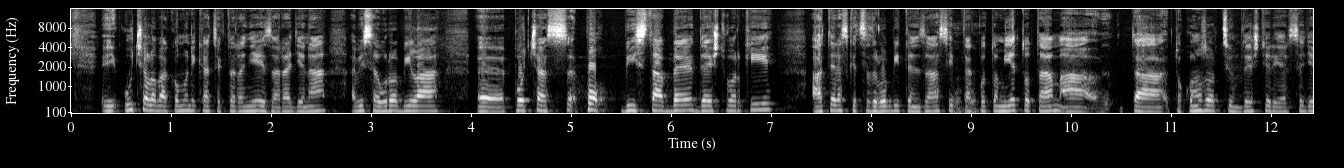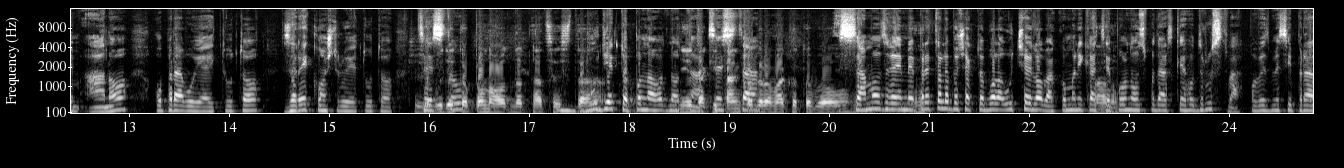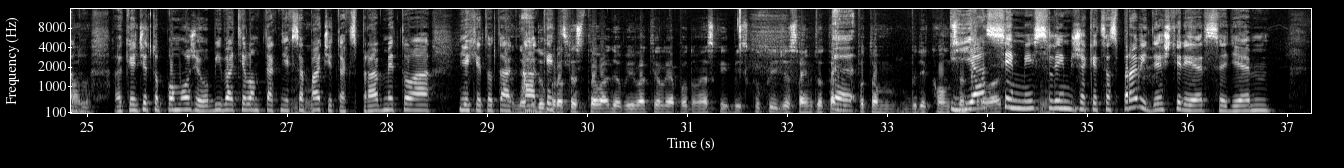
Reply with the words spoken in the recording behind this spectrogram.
účelová komunikácia, ktorá nie je zaradená, aby sa urobila e, počas, po výstavbe D4 a teraz, keď sa robí ten zásyp, uh-huh. tak potom je to tam a tá, to konzorcium D4R7 áno, opravdu opravuje aj túto, zrekonštruuje túto Čiže cestu. bude to plnohodnotná cesta? Bude to plnohodnotná Nie taký cesta. tankodrom, ako to bol? Samozrejme, preto, lebo však to bola účelová komunikácia ano. polnohospodárskeho družstva. Povedzme si pravdu. Ano. Ale keďže to pomôže obyvateľom, tak nech sa uh-huh. páči, tak spravme to a nech je to tak. A nebudú a keď... protestovať obyvateľia podunajských biskupí, že sa im to tam uh, potom bude koncentrovať? Ja si myslím, že keď sa spraví D4R7,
